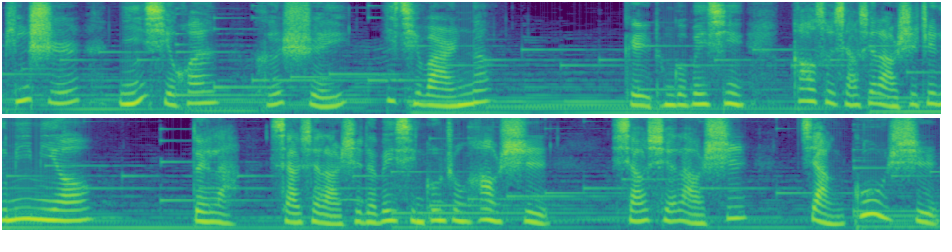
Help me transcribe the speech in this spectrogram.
平时你喜欢和谁？一起玩呢，可以通过微信告诉小雪老师这个秘密哦。对了，小雪老师的微信公众号是“小雪老师讲故事”。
